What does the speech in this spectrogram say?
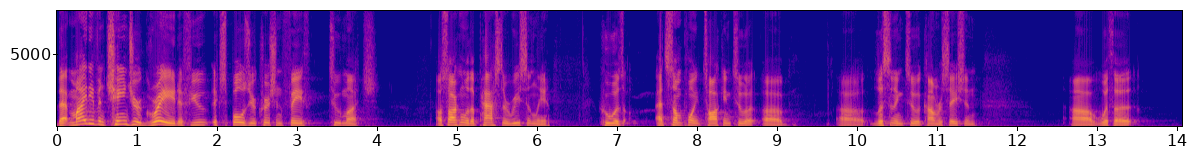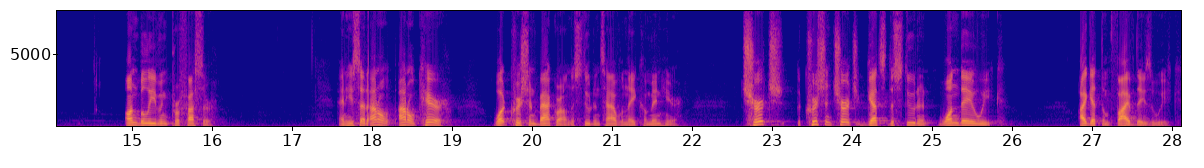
that might even change your grade if you expose your Christian faith too much. I was talking with a pastor recently who was at some point talking to a, a uh, listening to a conversation uh, with a unbelieving professor. And he said, I don't, I don't care what Christian background the students have when they come in here. Church, the Christian church gets the student one day a week. I get them five days a week.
